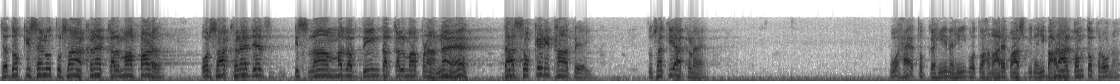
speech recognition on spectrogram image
جدو کسی تسا آخنا کلمہ پڑھ، اس آخنا جس اسلام مذہب دین دا کلمہ پڑھانا ہے، دس وہ کہڑی تھان سے آئی؟ تسا کی آخنا ہے؟ وہ ہے تو کہیں نہیں، وہ تو ہمارے پاس بھی نہیں، بہرحال تم تو کرو نا۔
